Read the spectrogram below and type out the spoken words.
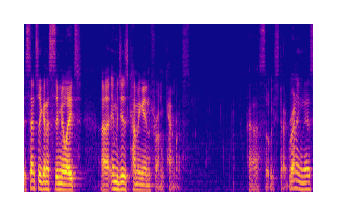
essentially going to simulate uh, images coming in from cameras. Uh, so we start running this,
